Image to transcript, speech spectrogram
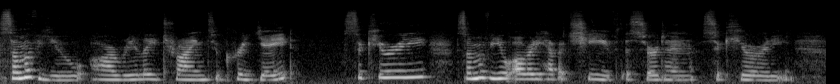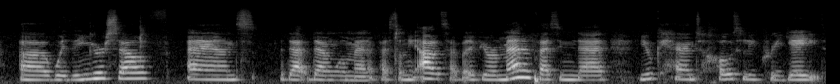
Some of you are really trying to create security. Some of you already have achieved a certain security uh, within yourself and that then will manifest on the outside. But if you're manifesting that you can't totally create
